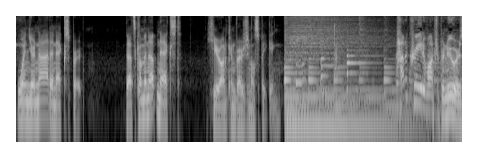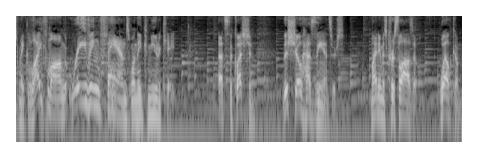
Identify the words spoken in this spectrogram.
when you're not an expert? That's coming up next here on Conversional Speaking. How do creative entrepreneurs make lifelong raving fans when they communicate? That's the question. This show has the answers. My name is Chris Lazo. Welcome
